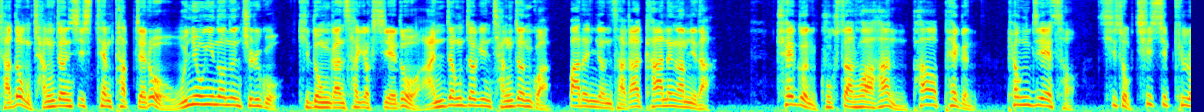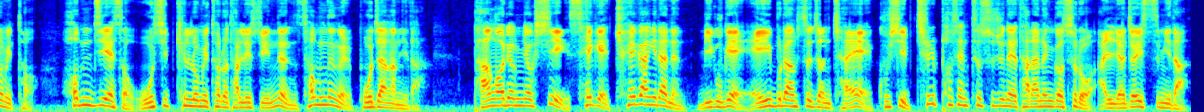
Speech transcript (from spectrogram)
자동 장전 시스템 탑재로 운용 인원은 줄고 기동 간 사격 시에도 안정적인 장전과 빠른 연사가 가능합니다. 최근 국산화한 파워팩은 평지에서 시속 70km, 험지에서 50km로 달릴 수 있는 성능을 보장합니다. 방어력 역시 세계 최강이라는 미국의 에이브람스 전차의 97% 수준에 달하는 것으로 알려져 있습니다.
